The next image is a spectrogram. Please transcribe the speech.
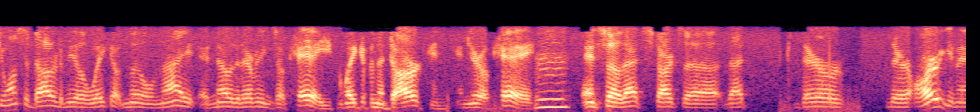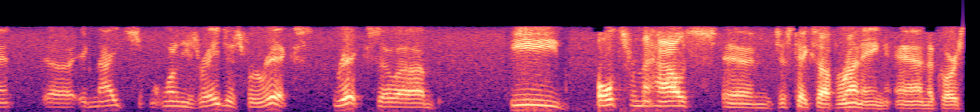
she wants the daughter to be able to wake up in the middle of the night and know that everything's okay. You can wake up in the dark and and you're okay. Mm. and so that starts uh that their their argument uh ignites one of these rages for Rick's Rick. So um he bolts from the house and just takes off running. And of course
